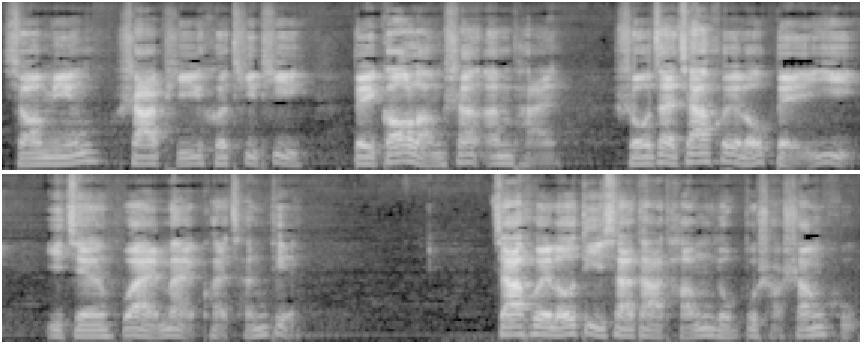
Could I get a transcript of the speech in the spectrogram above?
小明、沙皮和 T T 被高朗山安排守在嘉辉楼北翼一间外卖快餐店。嘉辉楼地下大堂有不少商户，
